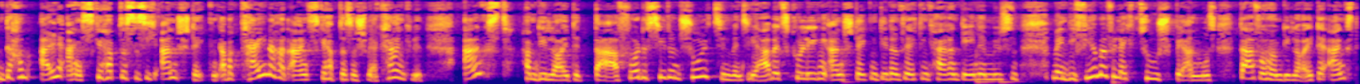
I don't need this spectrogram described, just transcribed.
und da haben alle Angst gehabt, dass sie sich anstecken. Aber keiner hat Angst gehabt, dass er schwer krank wird. Angst haben die Leute davor, dass sie dann schuld sind, wenn sie Arbeitskollegen anstecken, die dann vielleicht in Quarantäne müssen, wenn die Firma vielleicht zusperrt sperren muss. Davor haben die Leute Angst,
